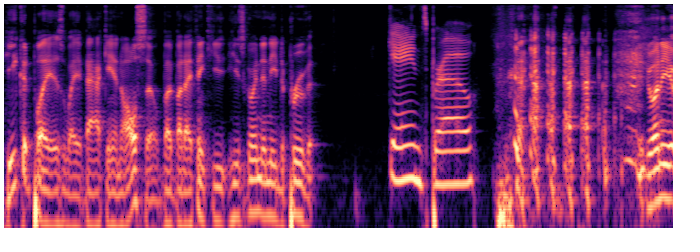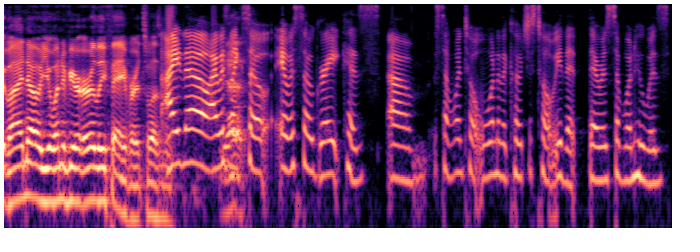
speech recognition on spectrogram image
He could play his way back in also, but but I think he, he's going to need to prove it. Gains, bro. You one of you, I know you one of your early favorites, wasn't it? I know. I was like, so it was so great because um, someone told one of the coaches told me that there was someone who was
